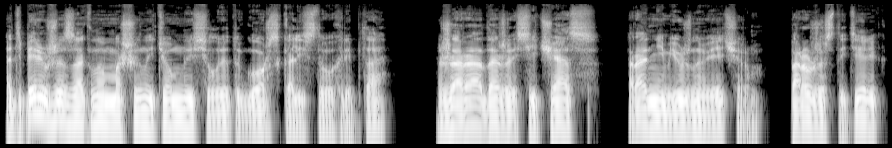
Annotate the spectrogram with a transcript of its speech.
А теперь уже за окном машины темные силуэты гор скалистого хребта. Жара даже сейчас, ранним южным вечером. Порожистый терек,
